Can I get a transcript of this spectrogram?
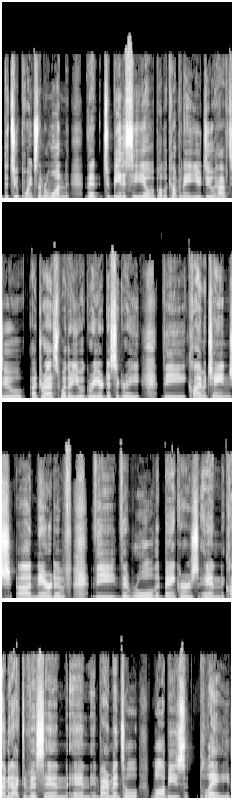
the two points. Number one, that to be the CEO of a public company, you do have to address whether you agree or disagree the climate change uh, narrative, the the role that bankers and climate activists and and environmental lobbies play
